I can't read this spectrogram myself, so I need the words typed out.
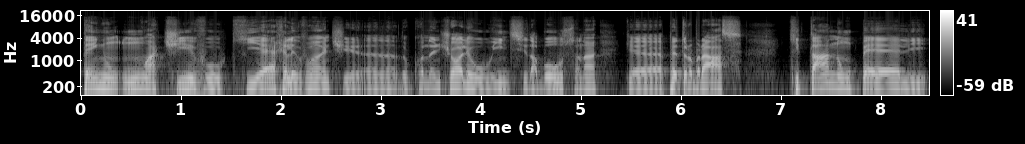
tem um, um, ativo que é relevante uh, quando a gente olha o índice da bolsa, né? Que é Petrobras, que está num PL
